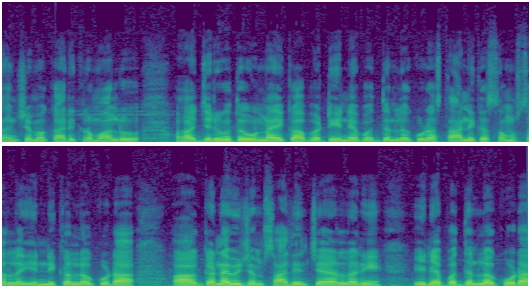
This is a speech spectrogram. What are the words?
సంక్షేమ కార్యక్రమాలు జరుగుతూ ఉన్నాయి కాబట్టి ఈ నేపథ్యంలో కూడా స్థానిక సంస్థల ఎన్నికల్లో కూడా ఘన విజయం సాధించాలని ఈ నేపథ్యంలో కూడా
